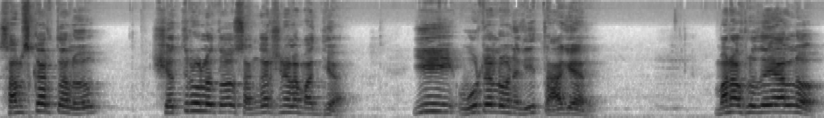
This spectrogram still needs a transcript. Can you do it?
సంస్కర్తలు శత్రువులతో సంఘర్షణల మధ్య ఈ ఊటలోనిది తాగారు. మన హృదయాల్లో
